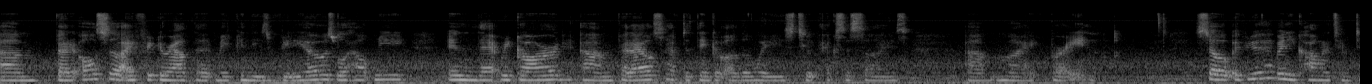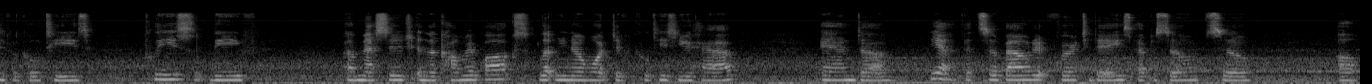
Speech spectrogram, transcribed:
Um, but also I figure out that making these videos will help me in that regard, um, but I also have to think of other ways to exercise um, my brain. So if you have any cognitive difficulties, please leave a message in the comment box. Let me know what difficulties you have. And uh, yeah, that's about it for today's episode. So I'll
